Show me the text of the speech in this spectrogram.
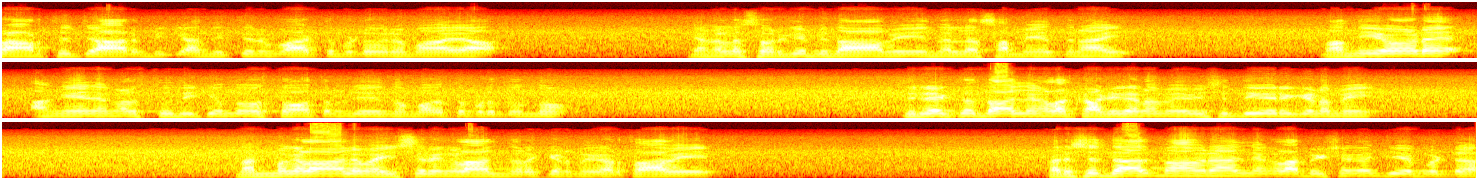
പ്രാർത്ഥിച്ച് ആരംഭിക്കാം. നിത്യനും വാഴ്ത്തപ്പെട്ടവരുമായ ഞങ്ങളുടെ സ്വർഗീയ പിതാവേ എന്നുള്ള സമയത്തിനായി നന്ദിയോടെ അങ്ങേ ഞങ്ങൾ സ്തുതിക്കുന്നു സ്തോത്രം ചെയ്യുന്നു മഹത്വപ്പെടുത്തുന്നു. തിരക്തത്താൽ ഞങ്ങളെ കഴുകണമേ വിശുദ്ധീകരിക്കണമേ. നന്മകളാലും ഐശ്വര്യങ്ങളാലും നിറയ്ക്കണമേ കർത്താവേ. പരിശുദ്ധാത്മാവിനാൽ ഞങ്ങൾ അഭിഷേകം ചെയ്യപ്പെട്ട്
